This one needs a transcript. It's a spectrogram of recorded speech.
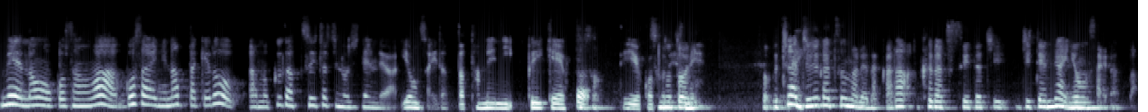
メイのお子さんは5歳になったけど、あの、9月1日の時点では4歳だったためにそう VK4 そうっていうこその通りとですね。。そううちは10月生まれだから、9月1日時点では4歳だった。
